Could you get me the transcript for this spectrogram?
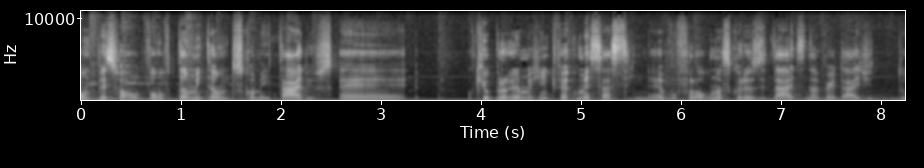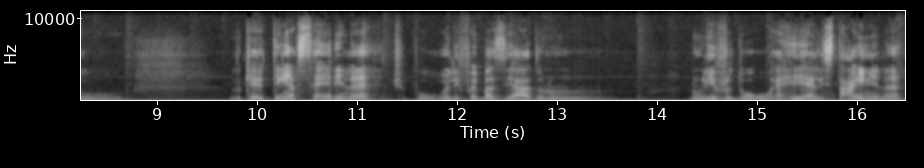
Bom, pessoal, voltamos então dos comentários. É, o que o programa a gente vai começar assim, né? Eu vou falar algumas curiosidades, na verdade, do do que tem a série, né? Tipo, ele foi baseado num num livro do R.L. Stein, né?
